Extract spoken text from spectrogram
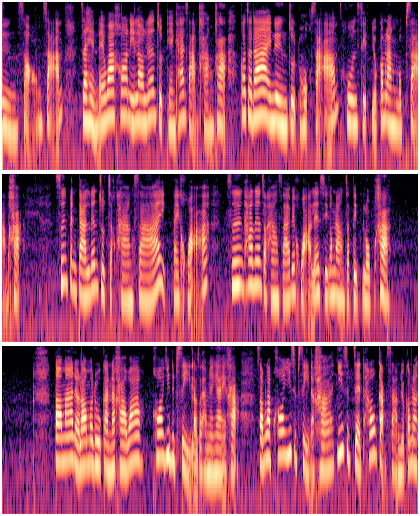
1 2 3 จะเห็นได้ว่าข้อนี้เราเลื่อนจุดเพียงแค่ 3 ครั้งค่ะ ก็จะได้ 1.63 คูณ 10 ยกกำลังลบ 3 ค่ะ ซึ่งเป็นการเลื่อนจุดจากทางซ้ายไปขวา ซึ่งถ้าเลื่อนจากทางซ้ายไปขวาเลขชี้กำลังจะติดลบค่ะ ต่อมาเดี๋ยวเรามาดูกันนะคะว่าข้อ 24 เราจะทำยังไงค่ะ สำหรับข้อ 24 นะคะ 27 เท่ากับ 3 ยกกำลัง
